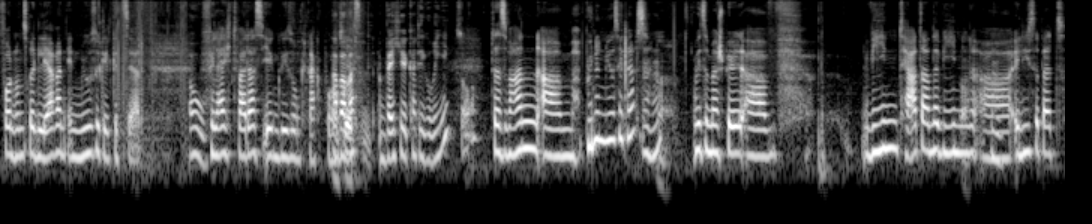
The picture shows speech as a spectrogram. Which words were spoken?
von unseren Lehrern in Musical gezerrt. Oh. Vielleicht war das irgendwie so ein Knackpunkt. Aber was, welche Kategorie? So? Das waren ähm, Bühnenmusicals, wie zum Beispiel äh, Wien, Theater an der Wien, äh, Elisabeth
